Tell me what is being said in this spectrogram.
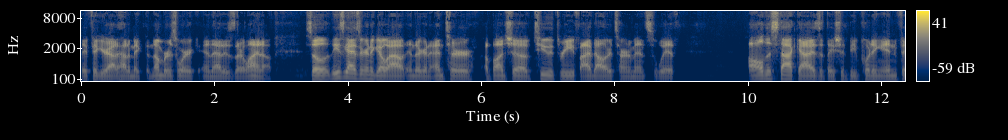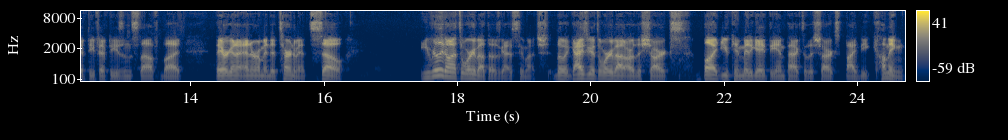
they figure out how to make the numbers work, and that is their lineup. So these guys are going to go out and they're going to enter a bunch of two, three, five dollar tournaments with all the stock guys that they should be putting in 50 50s and stuff, but they are going to enter them into tournaments. So you really don't have to worry about those guys too much. The guys you have to worry about are the sharks, but you can mitigate the impact of the sharks by becoming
